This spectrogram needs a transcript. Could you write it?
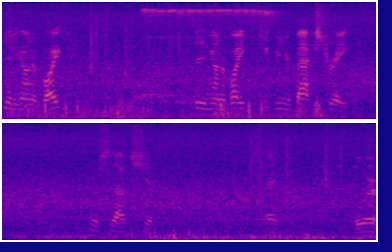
getting on a bike, sitting on a bike, keeping your back straight. No slouch shit. Or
